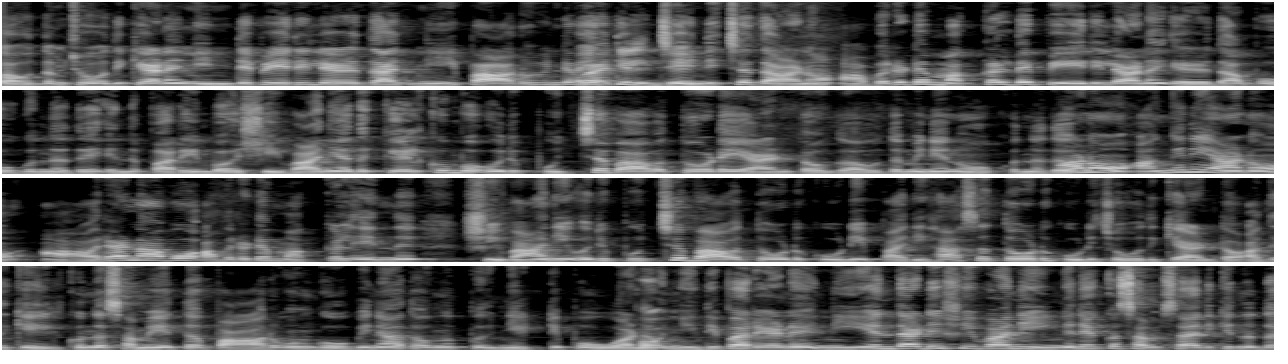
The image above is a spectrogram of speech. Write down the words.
ഗൗതം ചോദിക്കുകയാണ് നിന്റെ പേരിൽ എഴുതാൻ നീ പാറുവിന്റെ വയറ്റിൽ ജനിച്ചതാണോ? അവരുടെ മക്കളുടെ പേരിലാണ് എഴുതാൻ പോകുന്നത് എന്ന് പറയുമ്പോൾ ശിവാനി അത് കേൾക്കുമ്പോൾ ഒരു പുച്ഛഭാവത്തോടെയാണ് കേട്ടോ ഗൗതമിനെ നോക്കുന്നത്. ആണോ? അങ്ങനെയാണോ? ആരാണാവോ അവരുടെ മക്കൾ? എന്ന് ശിവാനി ഒരു പുച്ഛഭാവത്തോടു കൂടി പരിഹാസത്തോടു കൂടി ചോദിക്കുക കേട്ടോ അത് കേൾക്കുന്ന സമയത്ത് പാറുവും ഗോപിനാഥും അങ്ങ് ഞെട്ടിപ്പോവാണ് നിധി പറയണേ നീ എന്താടി ശിവാനി? ഇങ്ങനെയൊക്കെ സംസാരിക്കുന്നത്?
